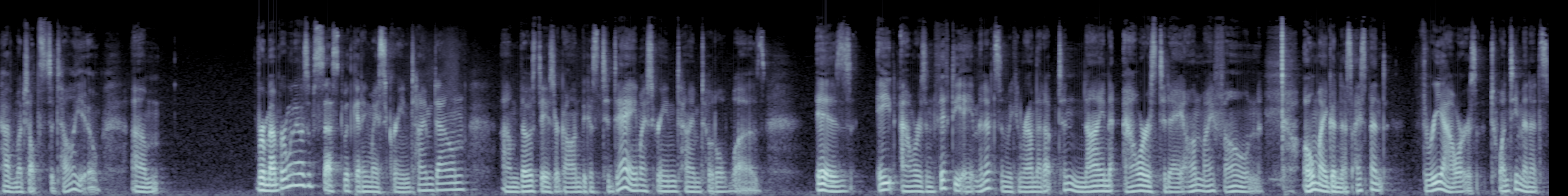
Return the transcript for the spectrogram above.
have much else to tell you. Um, remember when I was obsessed with getting my screen time down? Um, those days are gone because today my screen time total was is eight hours and 58 minutes, and we can round that up to nine hours today on my phone. Oh my goodness, I spent three hours, 20 minutes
